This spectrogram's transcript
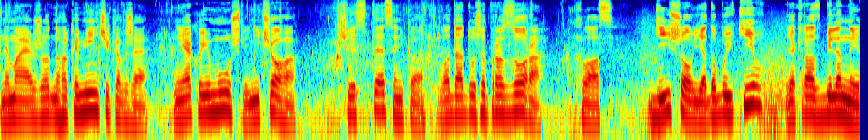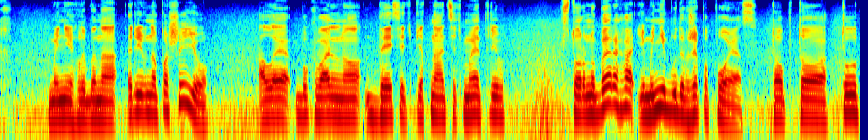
немає жодного камінчика вже, ніякої мушлі, нічого. Чистесенько, вода дуже прозора. Клас. Дійшов я до буйків, якраз біля них. Мені глибина рівно по шию, але буквально 10-15 метрів в сторону берега, і мені буде вже по пояс. Тобто тут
